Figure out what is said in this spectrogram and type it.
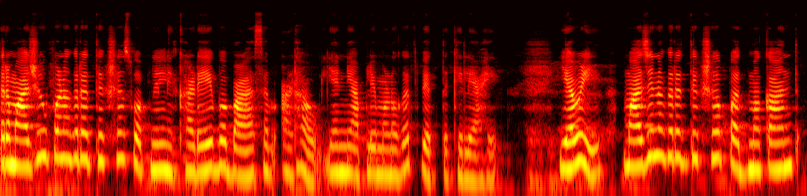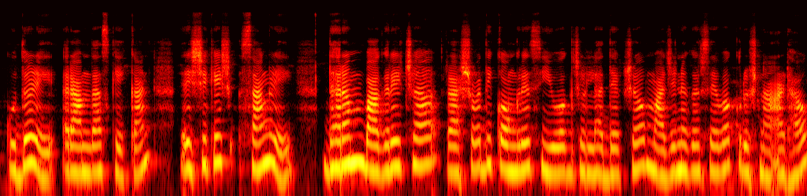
तर माजी उपनगराध्यक्ष स्वप्नील निखाडे व बाळासाहेब आढाव यांनी आपले मनोगत व्यक्त केले आहे. यावेळी माजी नगराध्यक्ष पद्मकांत कुदळे रामदास केकान ऋषिकेश सांगळे धरम बागरेच्या राष्ट्रवादी काँग्रेस युवक जिल्हाध्यक्ष माजी नगरसेवक कृष्णा आढाव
